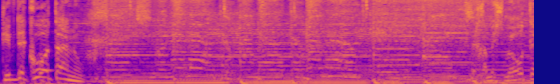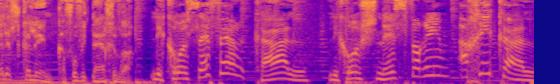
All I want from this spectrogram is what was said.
תבדקו אותנו. 1 8, 500 אלף שקלים, כפוף לתנאי החברה. לקרוא ספר? קל. לקרוא שני ספרים? הכי קל.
